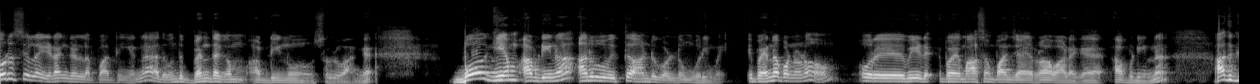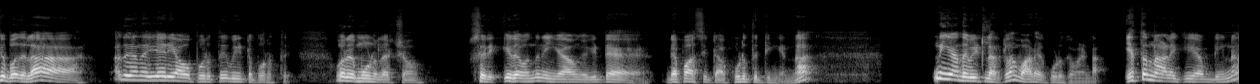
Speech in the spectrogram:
ஒரு சில இடங்களில் பார்த்தீங்கன்னா அது வந்து பெந்தகம் அப்படின்னும் சொல்லுவாங்க. போகியம் அப்படின்னா அனுபவித்து ஆண்டு கொள்ளும் உரிமை. இப்போ என்ன பண்ணணும்? ஒரு வீடு இப்போ மாதம் பாஞ்சாயிரம் ரூபா வாடகை அப்படின்னா அதுக்கு பதிலாக அது அந்த ஏரியாவை பொறுத்து வீட்டை பொறுத்து. ஒரு மூணு லட்சம் சரி இதை வந்து நீங்கள் அவங்கக்கிட்ட டெபாசிட்டாக கொடுத்துட்டீங்கன்னா நீங்கள் அந்த வீட்டில் இருக்கலாம் வாடகை கொடுக்க வேண்டாம். எத்தனை நாளைக்கு அப்படின்னா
